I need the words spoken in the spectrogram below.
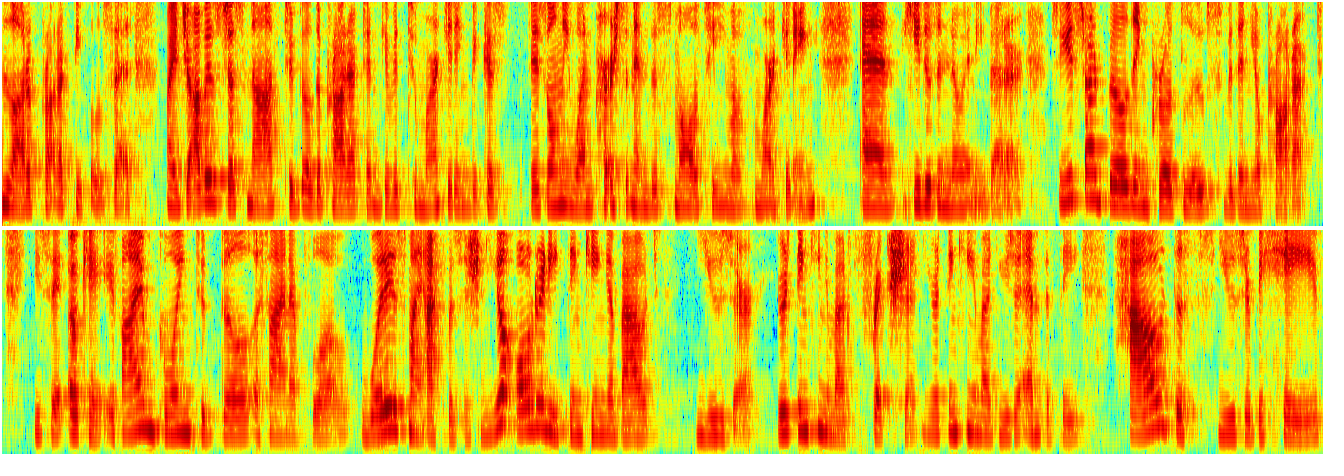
a lot of product people said my job is just not to build a product and give it to marketing because there's only one person in this small team of marketing and he doesn't know any better. So you start building growth loops within your product. You say okay if i'm going to build a sign up flow what is my acquisition? You're already thinking about user. You're thinking about friction. You're thinking about user empathy. How does this user behave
